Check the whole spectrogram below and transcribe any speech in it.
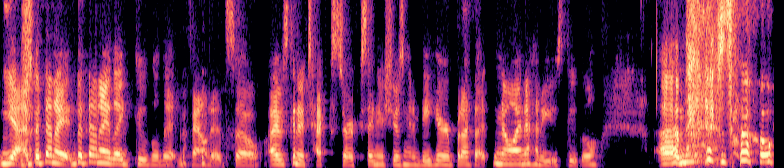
yeah, but then I but then I like Googled it and found it. So I was gonna text her because I knew she was gonna be here, but I thought, no, I know how to use Google. Um, so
